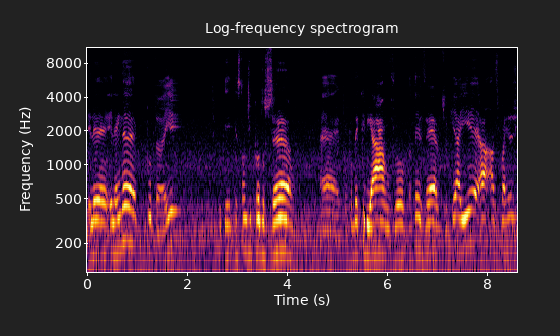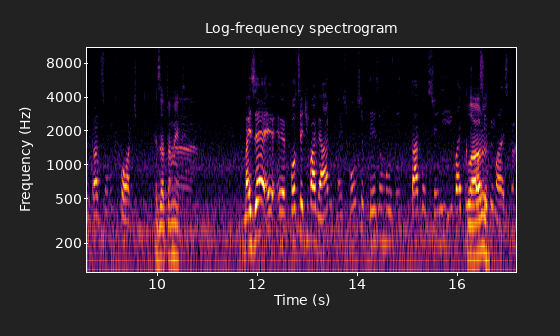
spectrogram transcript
ele, é- ele ainda é, puta, aí, porque questão de produção, é, pra poder criar um jogo, pra ter verbo, não sei o que, aí é- a- as barreiras de entrada são muito fortes. Exatamente. Ah, Mas é, é- é- pode ser devagar, mas com certeza é um movimento que tá acontecendo e vai continuar Claro. sempre mais, cara.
